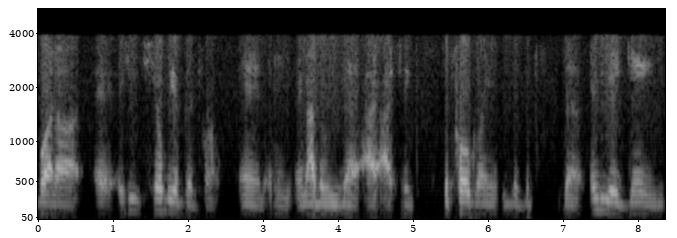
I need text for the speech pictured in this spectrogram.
but uh, eh, he he'll be a good pro, and and and I believe that. I I think the program, the the, the NBA game,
